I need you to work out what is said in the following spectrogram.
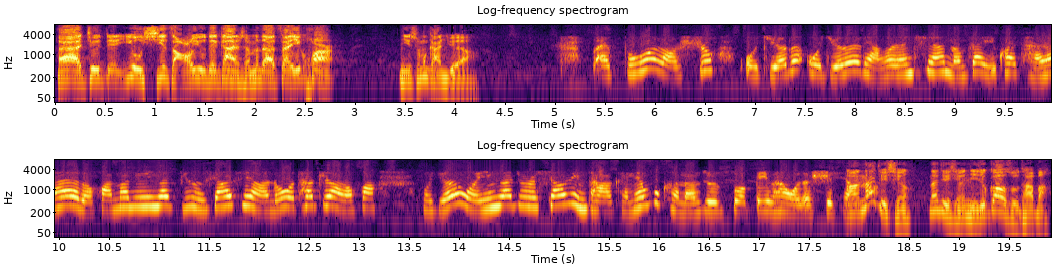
哎，就得又洗澡又得干什么的，在一块儿，你什么感觉啊？哎，不过老师，我觉得，我觉得两个人既然能在一块谈恋爱的话，那就应该彼此相信啊。如果他这样的话，我觉得我应该就是相信他，肯定不可能就做背叛我的事情啊，那就行，那就行，你就告诉他吧。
